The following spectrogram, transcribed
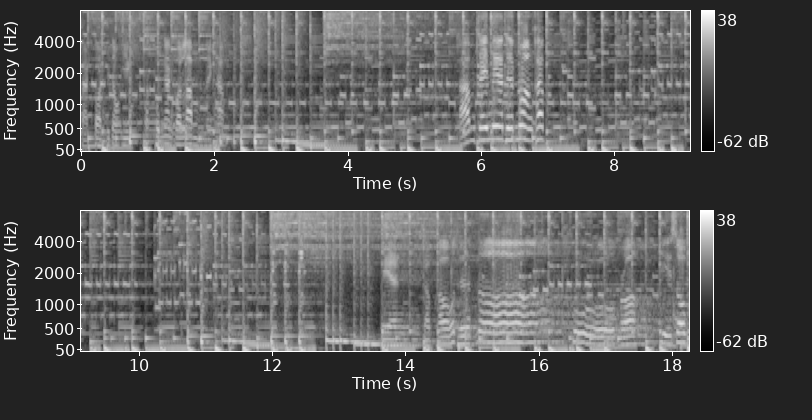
ฝากตอนพี่น้องอีกสักผลงานก่อนล่ำนะครับ ตามใจแม่เถิดน้องครับ เขาเถิดน้องคู่ครองที่สม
